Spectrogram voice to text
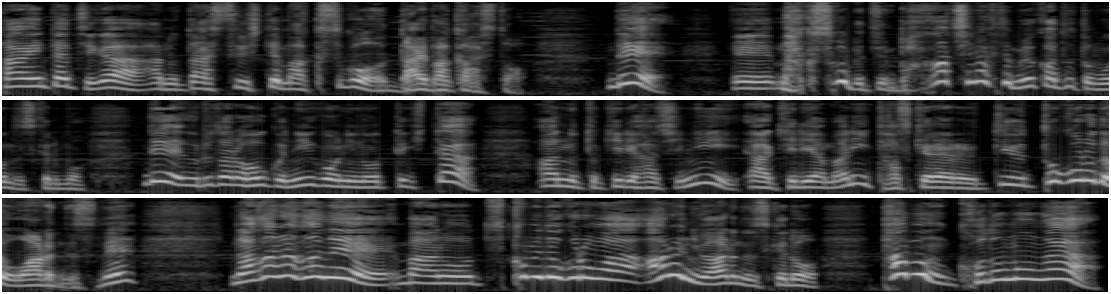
隊員たちがあの脱出してマックス号を大爆発と。で、えー、まあ、そう別に爆発しなくてもよかったと思うんですけども、で、ウルトラホーク2号に乗ってきたアンヌと桐橋に、あ、桐山に助けられるっていうところで終わるんですね。なかなかね、まあ、あの、突っ込みどころはあるにはあるんですけど、多分子供が、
